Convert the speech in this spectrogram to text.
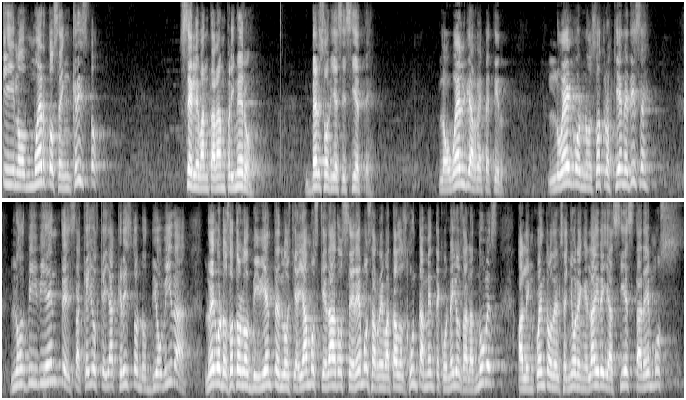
y los muertos en Cristo se levantarán primero. Verso 17. Lo vuelve a repetir. Luego nosotros, ¿quiénes dice? Los vivientes, aquellos que ya Cristo nos dio vida. Luego nosotros los vivientes, los que hayamos quedado, seremos arrebatados juntamente con ellos a las nubes, al encuentro del Señor en el aire y así estaremos,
